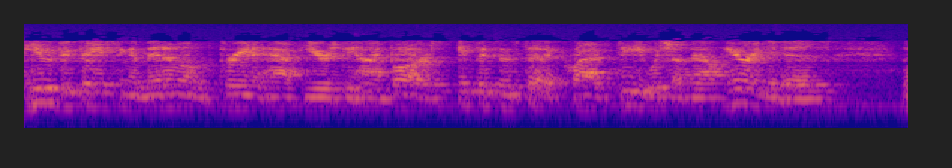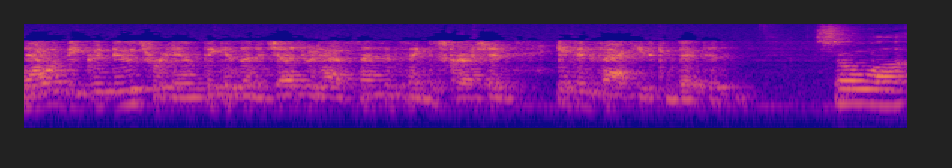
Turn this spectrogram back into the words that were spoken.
he would be facing a minimum of three and a half years behind bars. If it's instead of Class D, which I'm now hearing it is, that would be good news for him because then a judge would have sentencing discretion if, in fact, he's convicted. So, uh,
